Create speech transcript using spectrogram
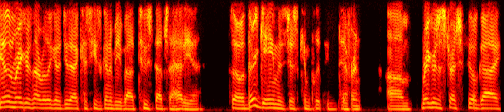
Jalen Reagor's is not really going to do that because he's going to be about two steps ahead of you. So their game is just completely different. Um, Reagor's a stretch field guy.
